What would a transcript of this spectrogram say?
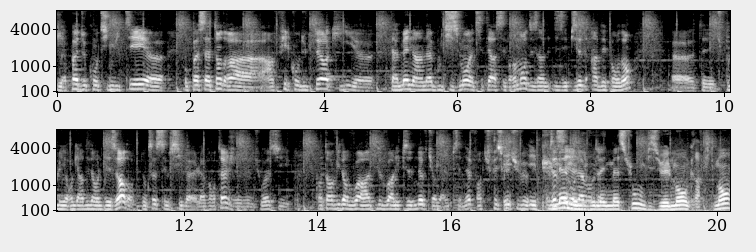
il n'y a pas de continuité, il euh, ne faut pas s'attendre à, un fil conducteur qui euh, t'amène à un aboutissement, etc. C'est vraiment des, épisodes indépendants. Euh, tu peux les regarder dans le désordre, donc ça c'est aussi l'avantage, tu vois, si, quand tu as envie d'en voir, de voir l'épisode 9, tu regardes l'épisode 9, tu fais ce que tu veux. Et puis même au niveau de l'animation, visuellement, graphiquement,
